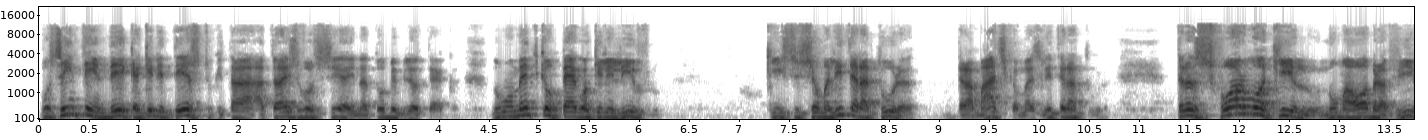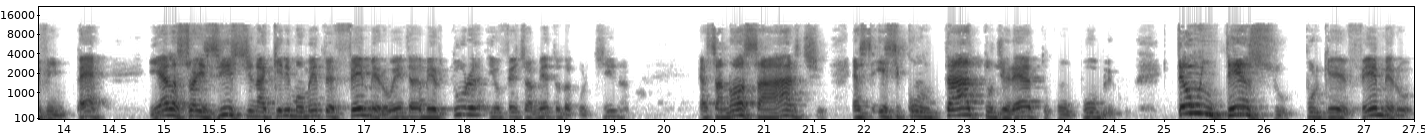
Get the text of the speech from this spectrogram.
Você entender que aquele texto que está atrás de você aí na tua biblioteca, no momento que eu pego aquele livro, que se chama literatura, dramática, mas literatura, transformo aquilo numa obra viva, em pé, e ela só existe naquele momento efêmero entre a abertura e o fechamento da cortina, essa nossa arte, esse contato direto com o público, tão intenso, porque efêmero,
